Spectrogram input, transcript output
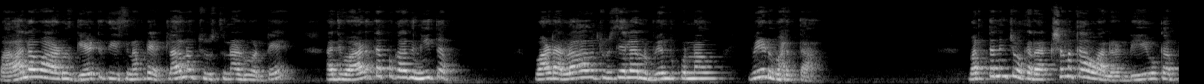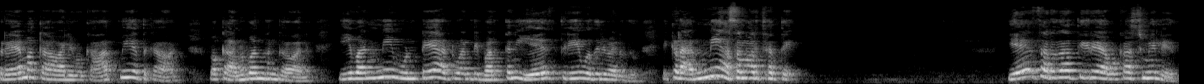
పాలవాడు గేటు తీసినప్పుడు ఎట్లానో చూస్తున్నాడు అంటే అది వాడు తప్పు కాదు నీ తప్పు. వాడు అలా చూసేలా నువ్వెందుకున్నావు? వీడు భర్త. భర్త నుంచి ఒక రక్షణ కావాలండి ఒక ప్రేమ కావాలి ఒక ఆత్మీయత కావాలి ఒక అనుబంధం కావాలి. ఇవన్నీ ఉంటే అటువంటి భర్తని ఏ స్త్రీ వదిలిపెడదు. ఇక్కడ అన్నీ అసమర్థతే. ఏ సరదా తీరే అవకాశమే లేదు.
